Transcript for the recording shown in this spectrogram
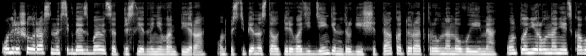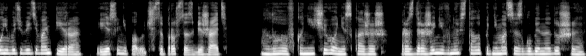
Он решил раз и навсегда избавиться от преследования вампира. Он постепенно стал переводить деньги на другие счета, которые открыл на новое имя. Он планировал нанять кого-нибудь убить вампира, и если не получится, просто сбежать. Ловко, ничего не скажешь. Раздражение вновь стало подниматься из глубины души.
